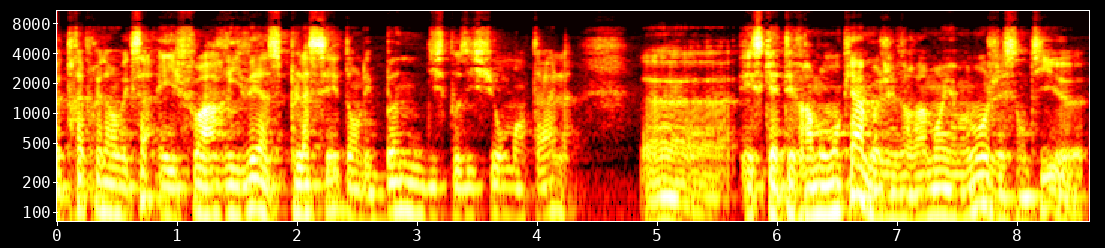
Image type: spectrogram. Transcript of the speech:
être très prudent avec ça et il faut arriver à se placer dans les bonnes dispositions mentales. Euh, et ce qui a été vraiment mon cas, moi j'ai vraiment eu un moment où j'ai senti, euh,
